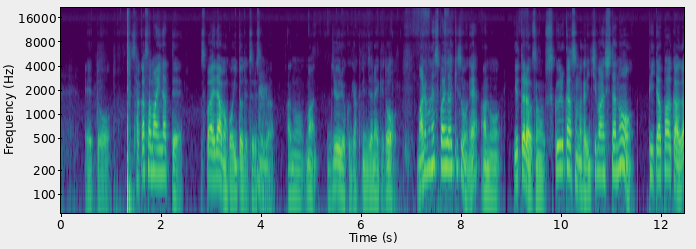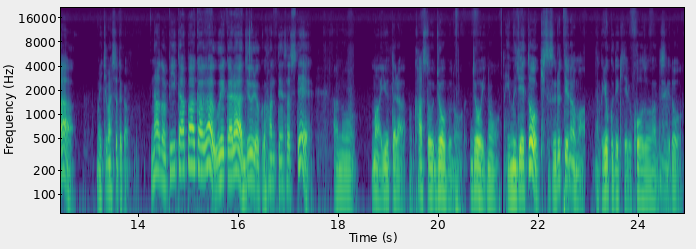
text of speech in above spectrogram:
えっと逆さまになってスパイダーマンをこう糸で吊るせるから、あのまあ重力逆転じゃないけど、まあ、あれもねスパイダーキスもねあの言ったらそのスクールカーストの中で一番下のピーター・パーカーが、まあ、一番下というかナードのピーター・パーカーが上から重力を反転させてあのまあ言ったらカースト上部の上位の MJ とキスするっていうのがまあなんかよくできてる構造なんですけど、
